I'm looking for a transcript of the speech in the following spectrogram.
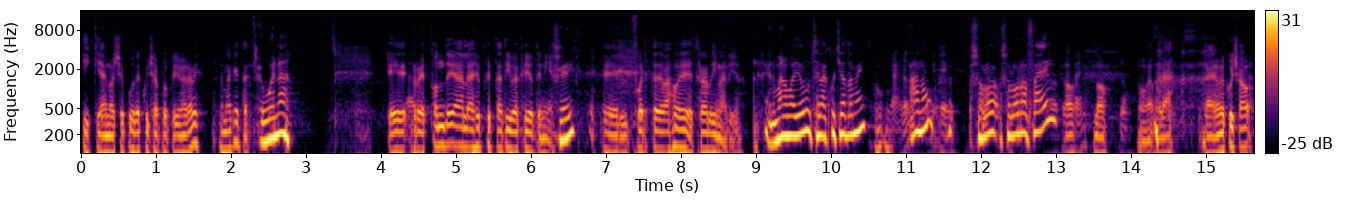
y que anoche pude escuchar por primera vez, la maqueta. Es buena. Eh, responde a las expectativas que yo tenía. El fuerte debajo es extraordinario. Hermano mayor, ¿usted la ha escuchado también? ah, ¿no? Eh, ¿Solo, ¿Solo Rafael? No, no. la, he escuchado,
